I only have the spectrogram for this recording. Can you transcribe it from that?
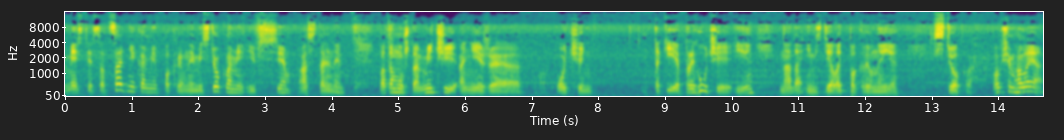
вместе с отсадниками, покрывными стеклами и всем остальным. Потому что мечи, они же очень такие прыгучие. И надо им сделать покрывные стекла. В общем говоря,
